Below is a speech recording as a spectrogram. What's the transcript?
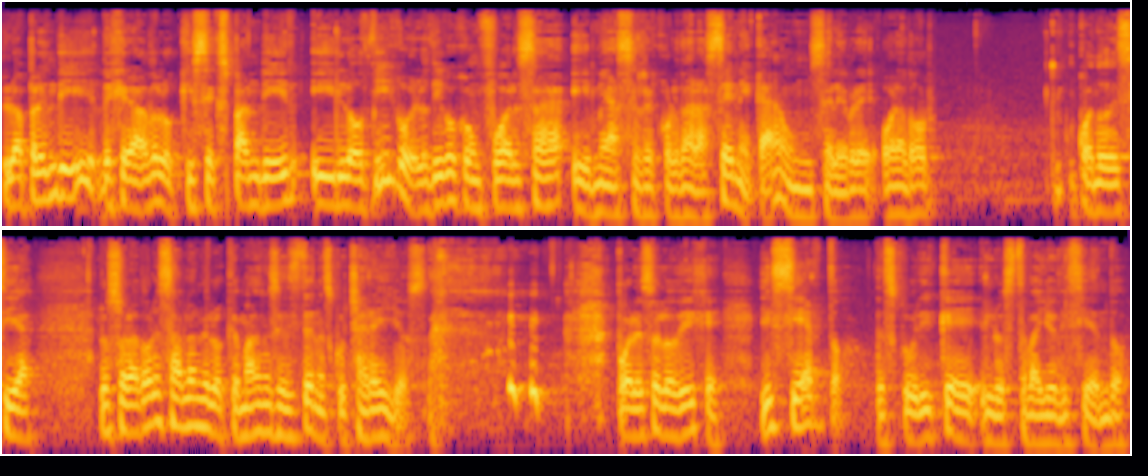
Lo aprendí de Gerardo, lo quise expandir y lo digo, y lo digo con fuerza y me hace recordar a Séneca, un célebre orador, cuando decía, los oradores hablan de lo que más necesitan escuchar ellos. por eso lo dije. Y es cierto, descubrí que lo estaba yo diciendo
